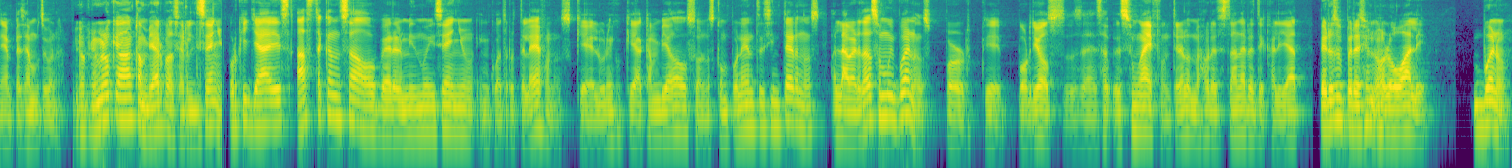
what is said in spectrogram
empecemos de una. Lo primero que van a cambiar va a ser el diseño, porque ya es hasta cansado ver el mismo diseño en cuatro teléfonos, que el único que ha cambiado son los componentes internos. La verdad son muy buenos, porque, por Dios, es un iPhone, tiene los mejores estándares de calidad, pero su precio no lo vale. Bueno,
